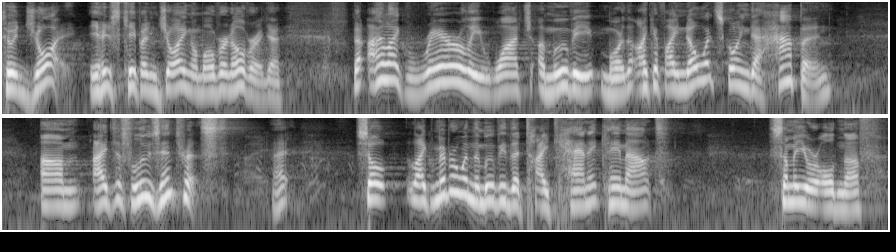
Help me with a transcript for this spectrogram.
to enjoy. You just keep enjoying them over and over again. But I like rarely watch a movie more than like if I know what's going to happen, um, I just lose interest. So, like, remember when the movie The Titanic came out? Some of you are old enough.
